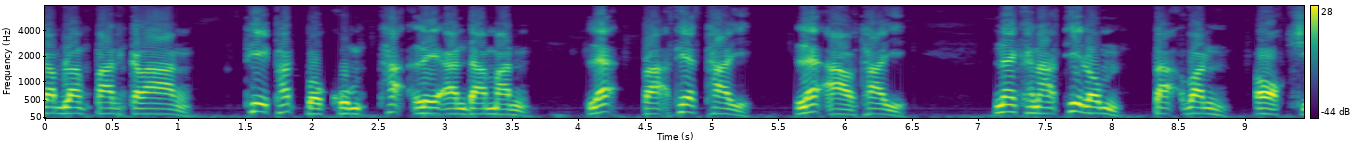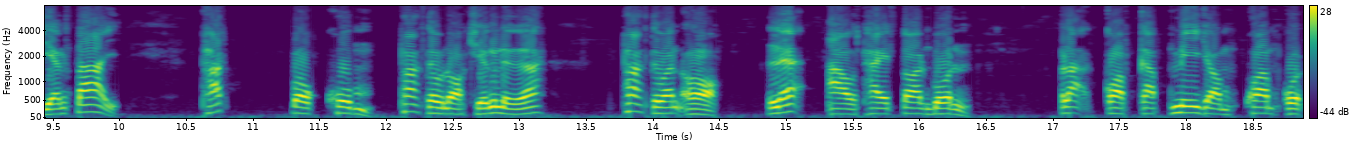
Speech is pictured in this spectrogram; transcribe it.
กำลังปานกลาง ที่พัดปกคลุมทะเลอันดามัน และประเทศไทยและอ่าวไทย ในขณะที่ลมตะวันออกเฉียงใต้ พัดปกคลุมภาคตะวันออกเฉียงเหนือ ภาคตะวันออกและอ่าวไทยตอนบน ประกอบกับมีหย่อมความกด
